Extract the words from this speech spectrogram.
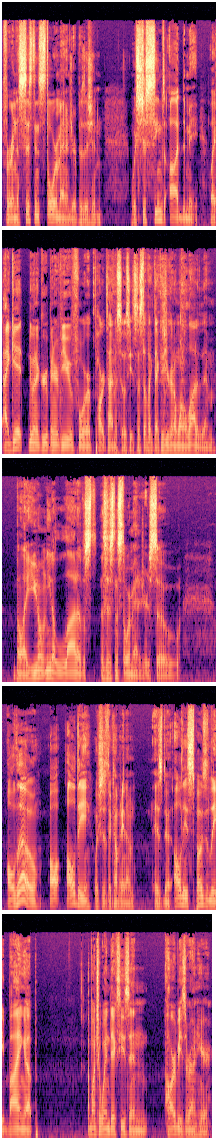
for an assistant store manager position, which just seems odd to me. Like I get doing a group interview for part-time associates and stuff like that because you're going to want a lot of them. But like you don't need a lot of assistant store managers. So although Aldi, which is the company that I'm, is doing, Aldi is supposedly buying up a bunch of Winn Dixies and Harveys around here,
